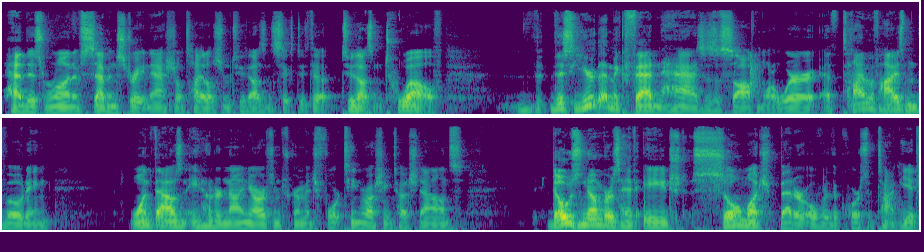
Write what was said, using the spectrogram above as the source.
had this run of seven straight national titles from 2006 to 2012. This year that McFadden has as a sophomore, where at the time of Heisman voting, 1,809 yards from scrimmage, 14 rushing touchdowns. Those numbers have aged so much better over the course of time. He had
